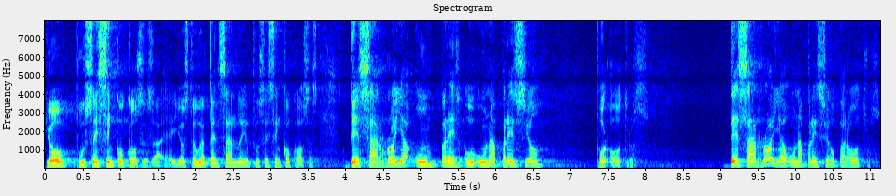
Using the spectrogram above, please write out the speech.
Yo puse cinco cosas. Yo estuve pensando, yo puse cinco cosas. Desarrolla un, un aprecio por otros. Desarrolla un aprecio para otros.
